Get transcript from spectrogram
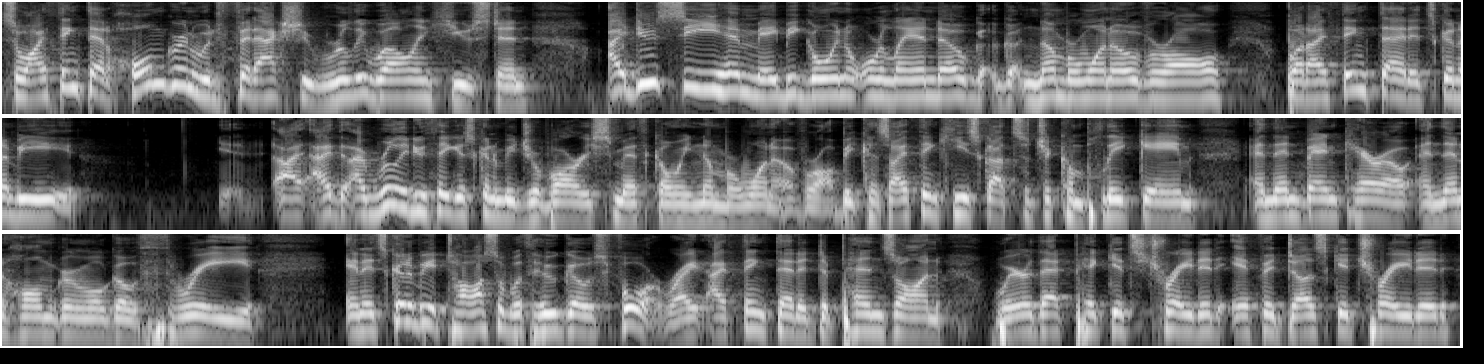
So I think that Holmgren would fit actually really well in Houston. I do see him maybe going to Orlando, number one overall, but I think that it's going to be I, I, really do think it's going to be Jabari Smith going number one overall because I think he's got such a complete game, and then Banchero, and then Holmgren will go three, and it's going to be a toss up with who goes for, right? I think that it depends on where that pick gets traded, if it does get traded,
